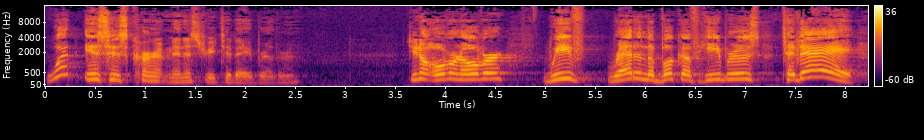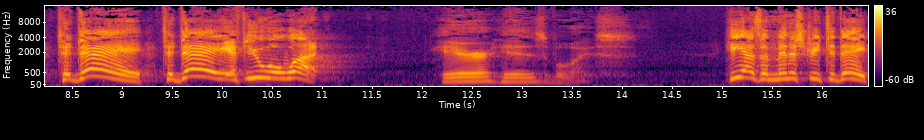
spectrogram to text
What is his current ministry today, brethren? Do you know over and over, we've read in the book of Hebrews, today, today, today, if you will what? Hear his voice. He has a ministry today,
